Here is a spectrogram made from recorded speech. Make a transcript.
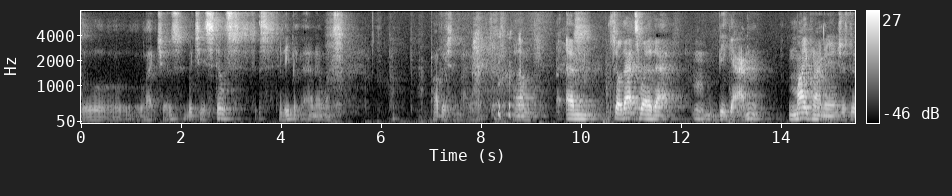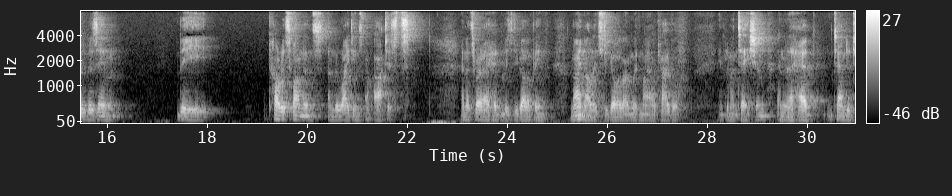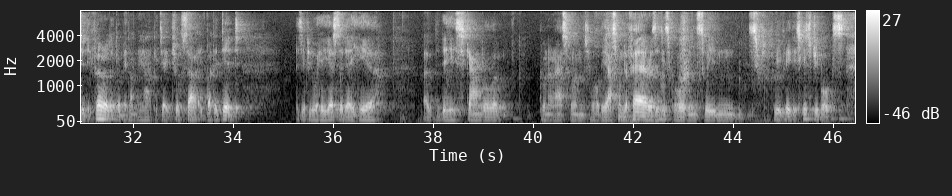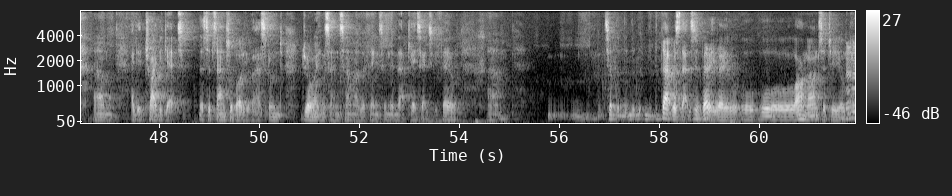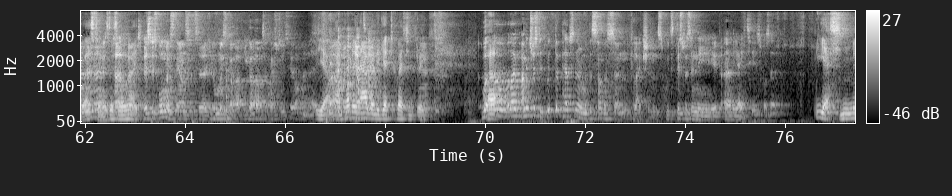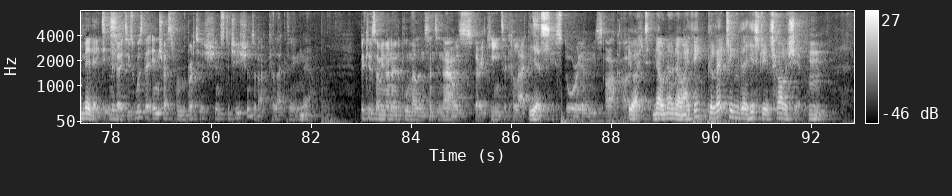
lectures, which is still sleeping there. No one's pu- published them, by the way. Um, so that's where that mm. began. My primary interest was in the correspondence and the writings of artists. And that's where I had was developing my knowledge to go along with my archival implementation, and then I had tended to defer a little bit on the architectural side, but it did, as if you were here yesterday, hear of the scandal of Gunnar Asplund, or the Asplund Affair as it is called in Sweden, Swedish history books. Um, I did try to get a substantial body of Asplund drawings and some other things, and in that case, I actually failed. Um, so that was that. This is a very, very long answer to your no, question. No, no, is this perfect. all right? This is almost the answer to. You almost got up. You got up to question two. Yeah, I'm probably now going to get to question three. Yeah. Well, uh, well, well, I'm interested with the Pevsner and with the Summerson collections. Was, this was in the early 80s, was it? Yes, mid 80s. Mid 80s. Was there interest from British institutions about collecting? Yeah because I mean I know the Paul Mellon Centre now is very keen to collect yes. historians, archives. Right. No, no, no. I think collecting the history of scholarship mm.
